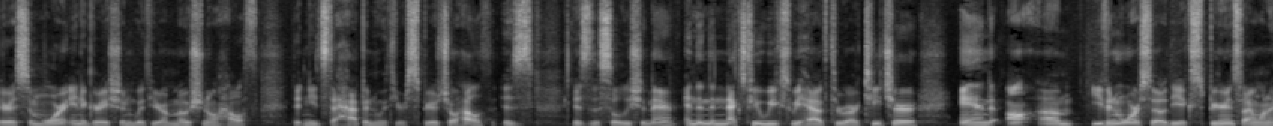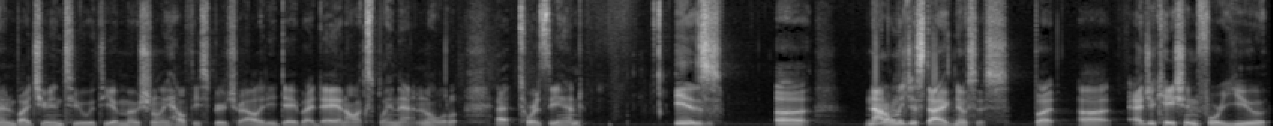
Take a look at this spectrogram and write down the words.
there is some more integration with your emotional health that needs to happen with your spiritual health. Is is the solution there? And then the next few weeks we have through our teacher and uh, um, even more so the experience I want to invite you into with the emotionally healthy spirituality day by day, and I'll explain that in a little uh, towards the end, is uh, not only just diagnosis, but uh, education for you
